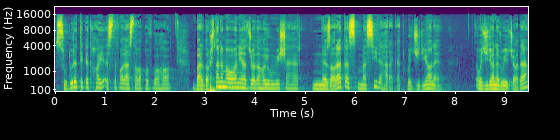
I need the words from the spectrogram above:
صدور تکت های استفاده از توقفگاه ها برداشتن موانی از جاده های عمومی شهر نظارت از مسیر حرکت و جریان و جریان روی جاده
